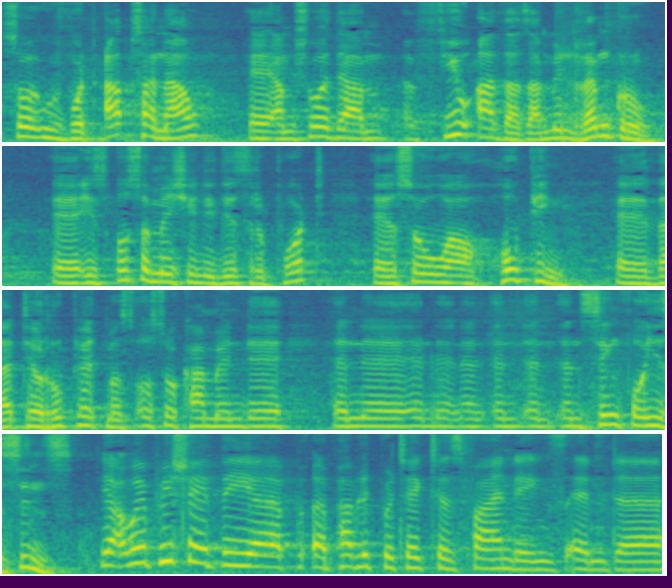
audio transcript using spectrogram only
So we've got ABSA now. Uh, I'm sure there are a few others. I mean, Remgro uh, is also mentioned in this report. Uh, so we're hoping uh, that uh, Rupert must also come and, uh, and, uh, and, and, and, and, and sing for his sins. Yeah, we appreciate the uh, uh, public protector's findings and uh,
